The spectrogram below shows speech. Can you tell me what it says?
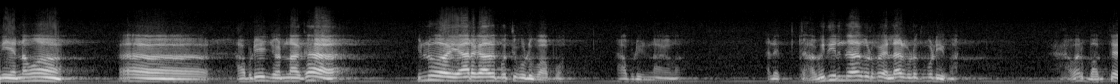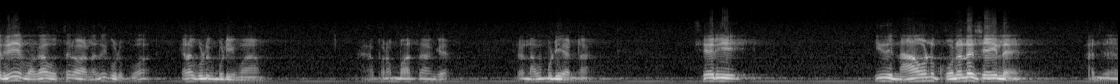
நீ என்னமோ அப்படின்னு சொன்னாக்கா இன்னும் யாருக்காவது முத்தி கொடு பார்ப்போம் அப்படின்னாங்களாம் அல்ல தகுதி இருந்தாலும் கொடுப்போம் எல்லோரும் கொடுக்க முடியுமா? அவர் பக்தர் மகா உத்தரவானது கொடுப்போம் எல்லாம் கொடுக்க முடியுமா? அப்புறம் பார்த்தாங்க நம்ப முடியாட்டான். சரி இது நான் ஒன்றும் கொலலை செய்யலை. அந்த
